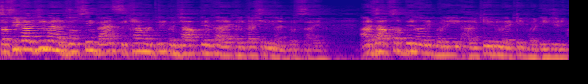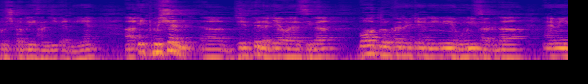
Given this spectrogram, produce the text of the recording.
ਸਤਿ ਸ਼੍ਰੀ ਅਕਾਲ ਜੀ, ਮੈਂ ਹਰਜੋਤ ਸਿੰਘ ਬੈਂਸ ਸਿੱਖਿਆ ਮੰਤਰੀ ਪੰਜਾਬ ਤੇ ਵਿਧਾਇਕ ਹਲਕਾ ਸ਼੍ਰੀ ਅਨੰਦਪੁਰ ਸਾਹਿਬ। ਅੱਜ ਆਪ ਸਭ ਦੇ ਨਾਲ ਇੱਕ ਬੜੀ ਹਲਕੇ ਨੂੰ ਲੈ ਕੇ ਵੱਡੀ ਜਿਹੜੀ ਖੁਸ਼ਖਬਰੀ ਸਾਂਝੀ ਕਰਨੀ ਹੈ। ਇੱਕ ਮਿਸ਼ਨ ਜਿਸ ਤੇ ਲੱਗਿਆ ਹੋਇਆ ਸੀਗਾ। ਬਹੁਤ ਲੋਕਾਂ ਨੇ ਕਿਹਾ, ਨਹੀਂ ਨਹੀਂ ਹੋ ਨਹੀਂ ਸਕਦਾ। ਐਵੇਂ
